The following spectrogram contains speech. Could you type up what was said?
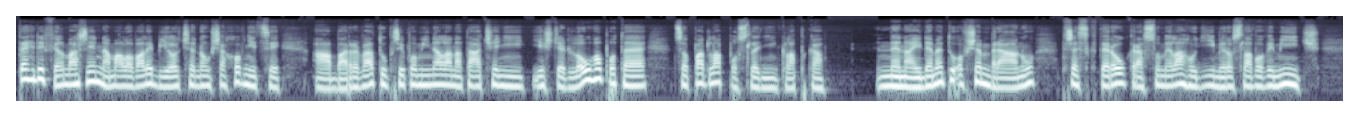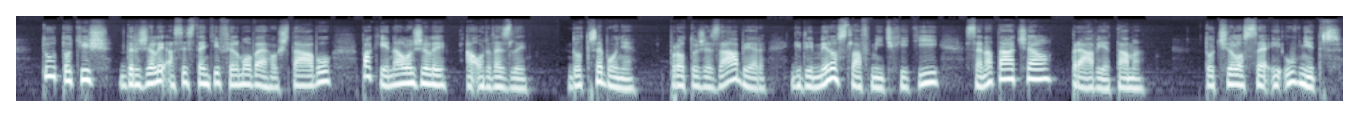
tehdy filmaři namalovali bíločernou šachovnici a barva tu připomínala natáčení ještě dlouho poté, co padla poslední klapka. Nenajdeme tu ovšem bránu, přes kterou Krasomila hodí Miroslavovi míč. Tu totiž drželi asistenti filmového štábu, pak ji naložili a odvezli do Třeboně, protože záběr, kdy Miroslav míč chytí, se natáčel právě tam. Točilo se i uvnitř.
